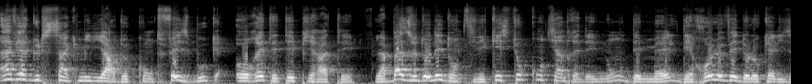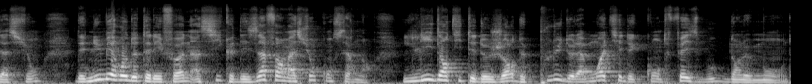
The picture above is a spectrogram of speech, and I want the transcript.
1,5 milliard de comptes Facebook auraient été piratés. La base de données dont il est question contiendrait des noms, des mails, des relevés de localisation, des numéros de téléphone ainsi que des informations concernant l'identité de genre de plus de la moitié des comptes Facebook dans le monde.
